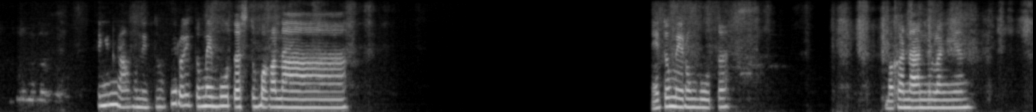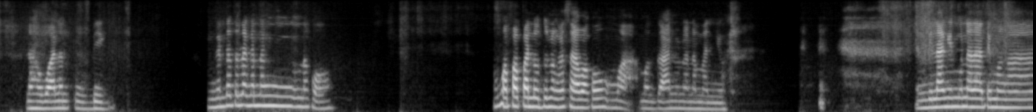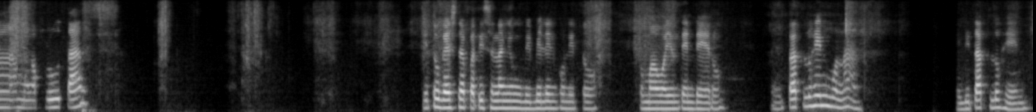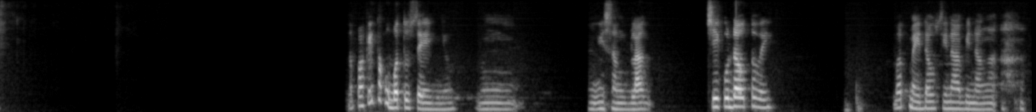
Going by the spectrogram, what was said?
Tingin nga ako nito. Pero ito may butas to baka na Ito mayroong butas. Baka na ano lang yan. Nahawa ng tubig. Ang ganda talaga ng nako. Kung mapapanood ng asawa ko, ma mag-ano na naman yun. Bilangin muna natin mga mga prutas. Ito guys, dapat isa lang yung bibilin ko nito. Tumawa yung tendero. Tatluhin mo na. Hindi tatluhin. Napakita ko ba to sa inyo? Yung, yung isang vlog. Chico daw to eh. Ba't may daw sinabi na nga?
